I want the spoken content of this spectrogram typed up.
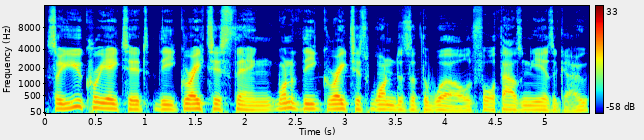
so you created the greatest thing, one of the greatest wonders of the world four thousand years ago,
